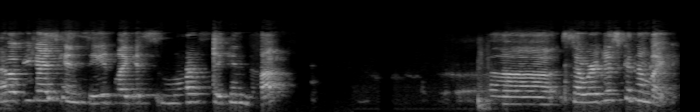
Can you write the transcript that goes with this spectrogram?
I hope you guys can see it, like it's more thickened up. Uh, so we're just gonna like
